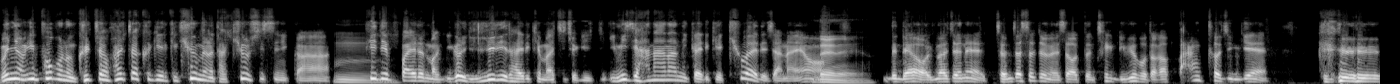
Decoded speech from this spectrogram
왜냐면 EPUB는 글자 활자 크기 이렇게 키우면 다 키울 수 있으니까. 음. PDF 파일은 막 이걸 일일이 다 이렇게 마치 저기 이미지 하나하나니까 이렇게 키워야 되잖아요. 네네. 근데 내가 얼마 전에 전자서점에서 어떤 책 리뷰 보다가 빵 터진 게 그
